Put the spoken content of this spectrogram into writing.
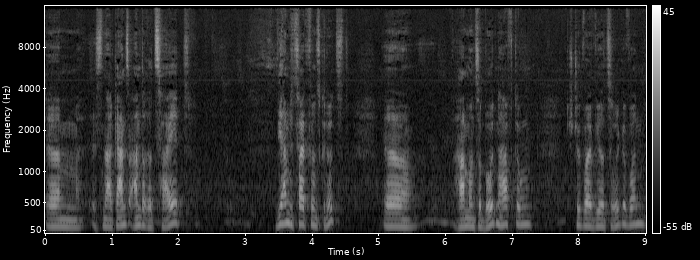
Ähm, ist eine ganz andere Zeit. Wir haben die Zeit für uns genutzt, äh, haben unsere Bodenhaftung ein Stück weit wieder zurückgewonnen.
